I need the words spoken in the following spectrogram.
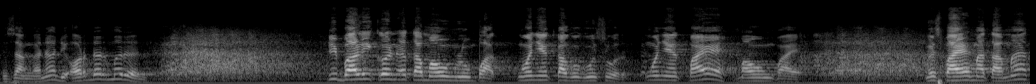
Disangkana di order meren dibalikkan eta maung lumpat. Monyet kagugusur. Monyet paeh maung paeh. Geus paeh mata-mat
